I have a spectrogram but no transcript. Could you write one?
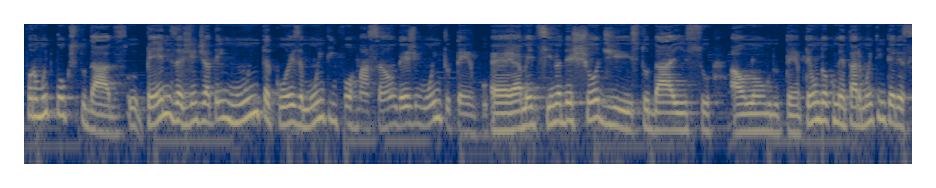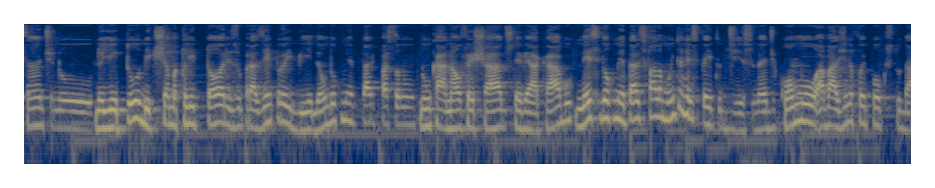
foram muito pouco estudados. O pênis a gente já tem muita coisa, muita informação desde muito tempo. É, a medicina deixou de estudar isso ao longo do tempo. Tem um documentário muito interessante no, no YouTube que chama Clitóris, o Prazer Proibido. É um documentário que passou num, num canal fechado de TV a cabo. Nesse documentário se fala muito a respeito disso, né? De como a vagina foi pouco estudada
